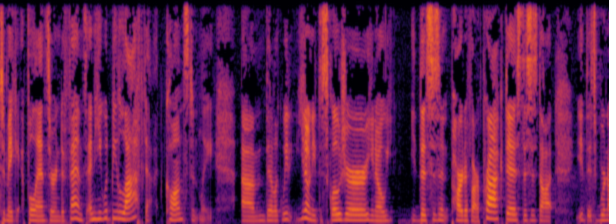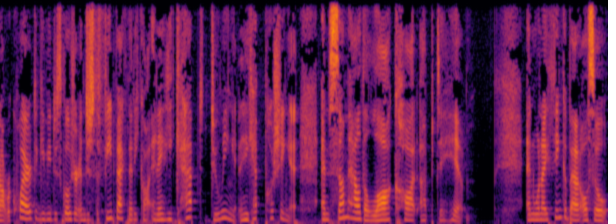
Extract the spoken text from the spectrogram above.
to make a full answer in defense, and he would be laughed at constantly. Um, they're like, "We, you don't need disclosure. You know, this isn't part of our practice. This is not, this, we're not required to give you disclosure. And just the feedback that he got. And he kept doing it and he kept pushing it. And somehow the law caught up to him. And when I think about also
